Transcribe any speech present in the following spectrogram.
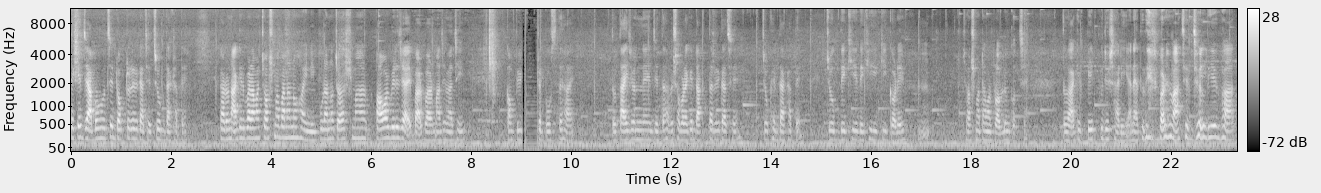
থেকে যাব হচ্ছে ডক্টরের কাছে চোখ দেখাতে। কারণ আগের বার আমার চশমা বানানো হয়নি, পুরানো চশমা পাওয়ার বেড়ে যায় বারবার মাঝে মাঝেই। কম্পিউটারে বসতে হয়। তো তাই জন্যে যেতে হবে সবার আগে ডাক্তারের কাছে চোখের দেখাতে। চোখ দেখিয়ে দেখি কি করে? চশমাটা আমার প্রবলেম করছে। তো আগে পেট পুজো সারি আর এতদিন পরে মাছের ঝোল দিয়ে ভাত।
